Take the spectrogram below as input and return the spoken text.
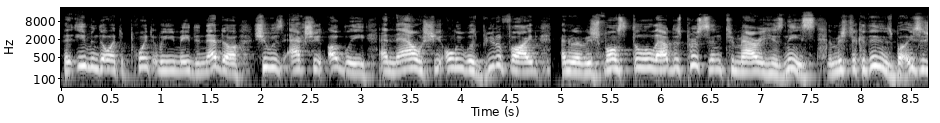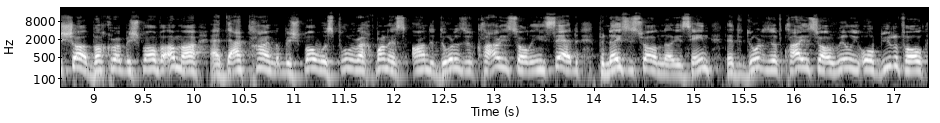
that even though at the point when he made the neder, she was actually ugly, and now she only was beautified, and Rabbi Shmuel still allowed this person to marry his niece. The Mishnah continues, but Shah, Rabbi Shmuel at that time, Rabbi Shmuel was full of rachmanis on the daughters of Klal Yisrael, and he said, Yisrael, no, he's saying that the daughters of Klal Yisrael are really all beautiful,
